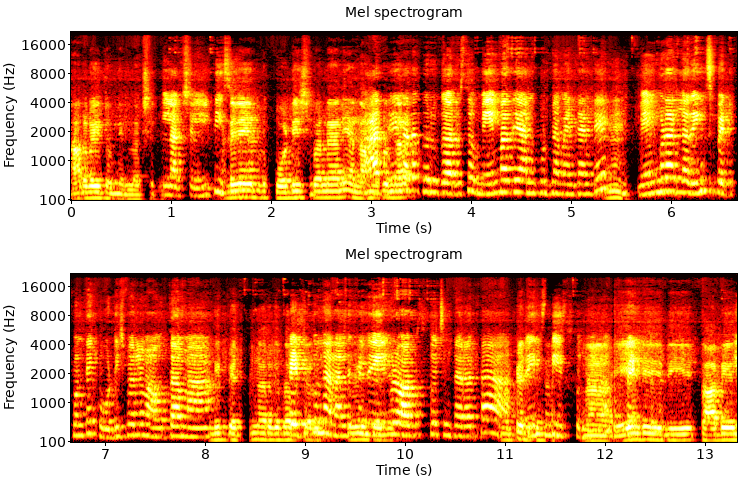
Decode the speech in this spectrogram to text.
అరవై తొమ్మిది లక్షలు. లక్షలు కోటేశ్వరుని అని అదే కదా గురుగారు. సో మేము అదే అనుకుంటున్నాం ఏంటంటే మ్మ్. కూడా అట్లా రింగ్స్ పెట్టుకుంటే కోటీశ్వరం అవుతామా? మీరు పెట్టుకున్నారు కదా పెట్టుకున్నాను. అందుకే. నేను కూడా ఆఫీస్కి వచ్చిన తర్వాత. రింగ్స్ తీసుకున్నాను. ఏంటి ఇది? తాబేలు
